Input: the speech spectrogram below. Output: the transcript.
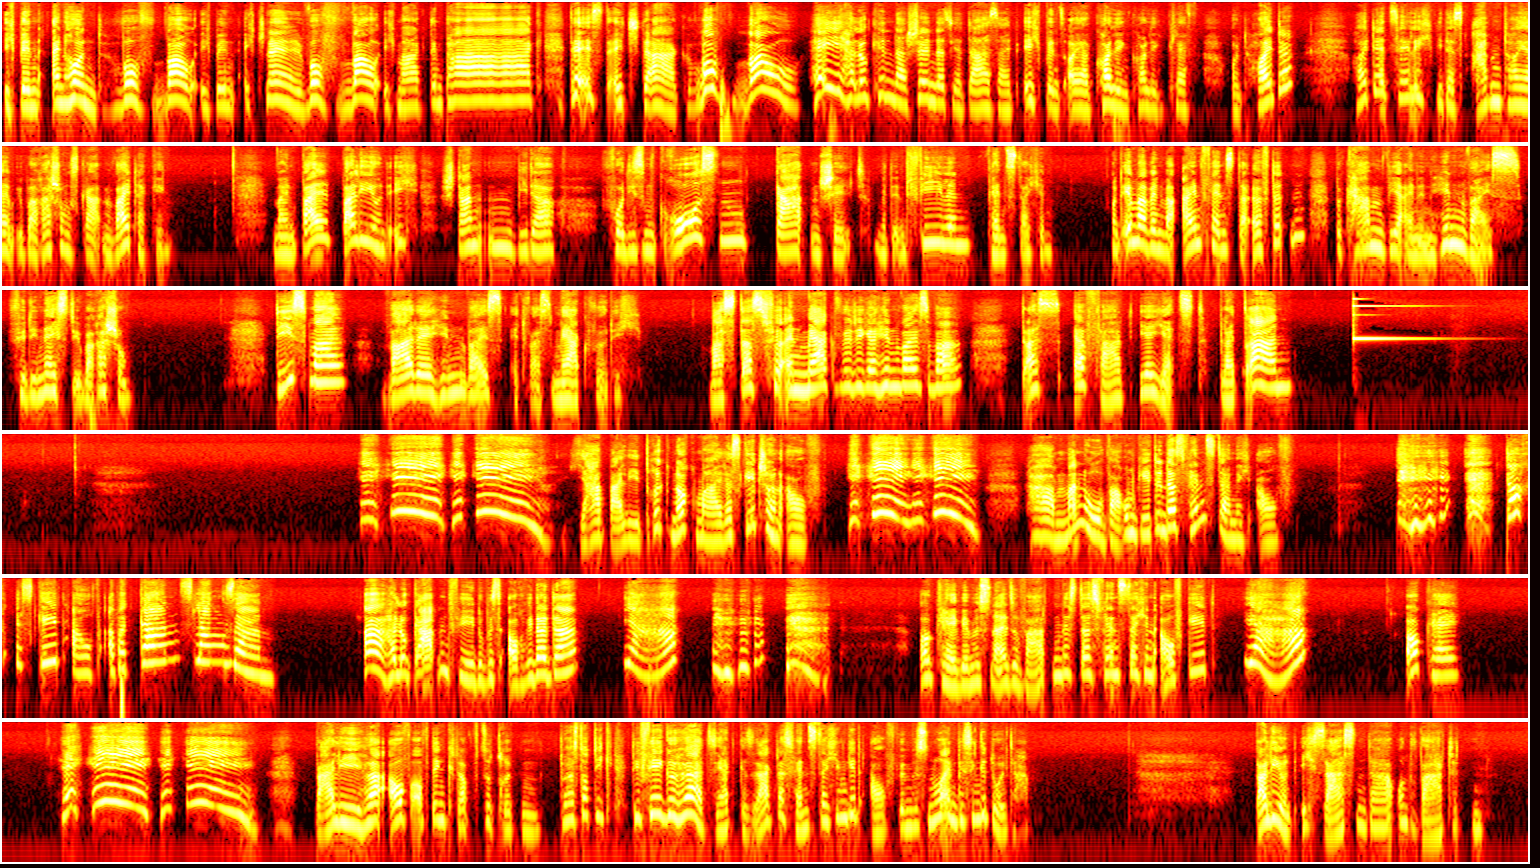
Ich bin ein Hund, wuff, wow, ich bin echt schnell, wuff, wow, ich mag den Park, der ist echt stark, wuff, wow. Hey, hallo Kinder, schön, dass ihr da seid. Ich bin's, euer Colin, Colin Cleff. Und heute, heute erzähle ich, wie das Abenteuer im Überraschungsgarten weiterging. Mein Ball, Balli und ich standen wieder vor diesem großen Gartenschild mit den vielen Fensterchen. Und immer wenn wir ein Fenster öffneten, bekamen wir einen Hinweis für die nächste Überraschung. Diesmal war der Hinweis etwas merkwürdig. Was das für ein merkwürdiger Hinweis war, das erfahrt ihr jetzt. Bleibt dran! Ja, Balli, drück nochmal, das geht schon auf. Ah, Manno, warum geht denn das Fenster nicht auf? Doch, es geht auf, aber ganz langsam. Ah, hallo Gartenfee, du bist auch wieder da? Ja. okay, wir müssen also warten, bis das Fensterchen aufgeht? Ja. Okay. Bali, hör auf, auf den Knopf zu drücken. Du hast doch die, die Fee gehört. Sie hat gesagt, das Fensterchen geht auf. Wir müssen nur ein bisschen Geduld haben. Bali und ich saßen da und warteten.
